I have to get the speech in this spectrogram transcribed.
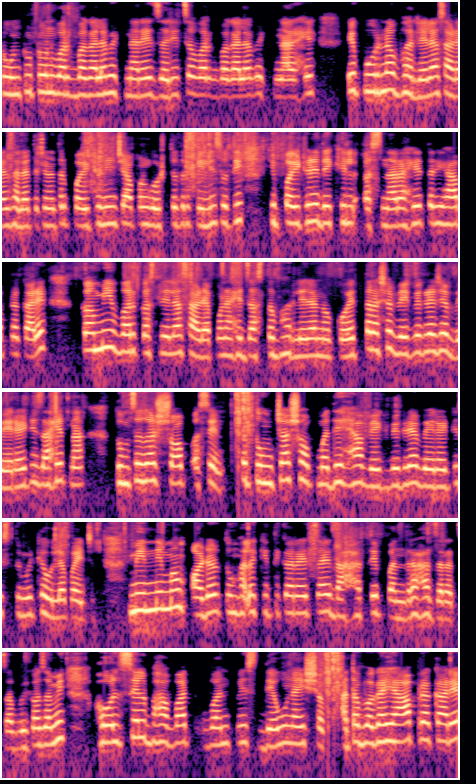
टोन टू टोन वर्क बघायला भेटणार आहे जरीचं वर्क बघायला भेटणार आहे. हे पूर्ण भरलेल्या साड्या झाल्या. त्याच्यानंतर पैठणींची आपण गोष्ट तर केलीच होती की पैठणी देखील असणार आहे. तर ह्या प्रकारे कमी वर्क असलेल्या साड्या पण आहेत. जास्त भरलेल्या नको आहेत. तर अशा वेगवेगळ्या ज्या व्हेरायटीज आहेत ना तुमचं जर शॉप असेल तर तुमच्या शॉपमध्ये ह्या वेगवेगळ्या व्हेरायटीज तुम्ही ठेवल्या पाहिजेत. मिनिमम ऑर्डर तुम्हाला किती करायचा आहे? दहा ते पंधरा हजाराचा. बिकॉज आम्ही होलसेल भावात वन पीस देऊ नाही शकतो. आता बघा ह्या प्रकारे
